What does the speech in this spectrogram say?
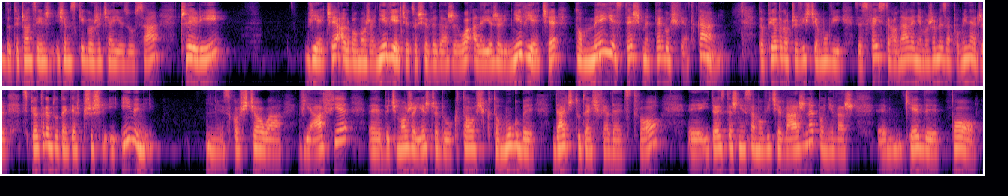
dotyczącej ziemskiego życia Jezusa, czyli wiecie, albo może nie wiecie, co się wydarzyło, ale jeżeli nie wiecie, to my jesteśmy tego świadkami. To Piotr oczywiście mówi ze swej strony, ale nie możemy zapominać, że z Piotrem tutaj też przyszli i inni z kościoła w Jafie. E, być może jeszcze był ktoś, kto mógłby dać tutaj świadectwo. E, I to jest też niesamowicie ważne, ponieważ kiedy po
